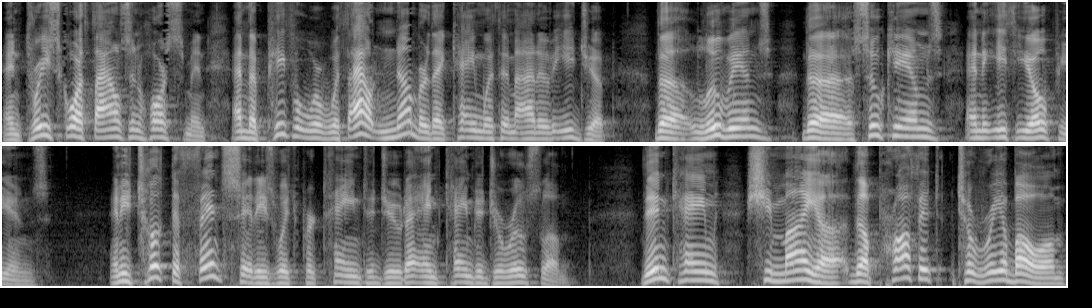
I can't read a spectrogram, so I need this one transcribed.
and threescore thousand horsemen, and the people were without number that came with him out of Egypt the Lubims, the Sukkiims, and the Ethiopians. And he took the fenced cities which pertained to Judah and came to Jerusalem. Then came Shemaiah the prophet to Rehoboam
